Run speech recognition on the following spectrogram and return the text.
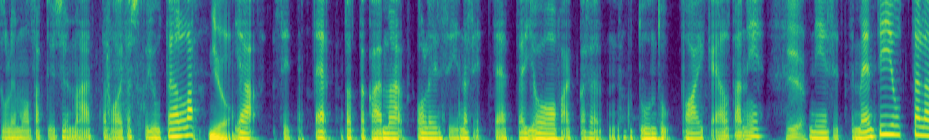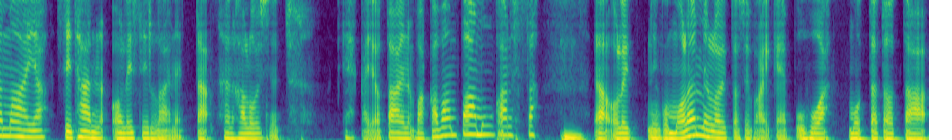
tuli multa kysymään, että voitaisiko jutella. Joo. Ja sitten totta kai mä olin siinä sitten, että joo, vaikka se niin tuntui vaikealta, niin, Jep. niin sitten mentiin juttelemaan. Ja sitten hän oli sillain, että hän haluaisi nyt ehkä jotain vakavampaa mun kanssa. Mm. Ja oli, niin kuin molemmilla oli tosi vaikea puhua, mutta tota,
